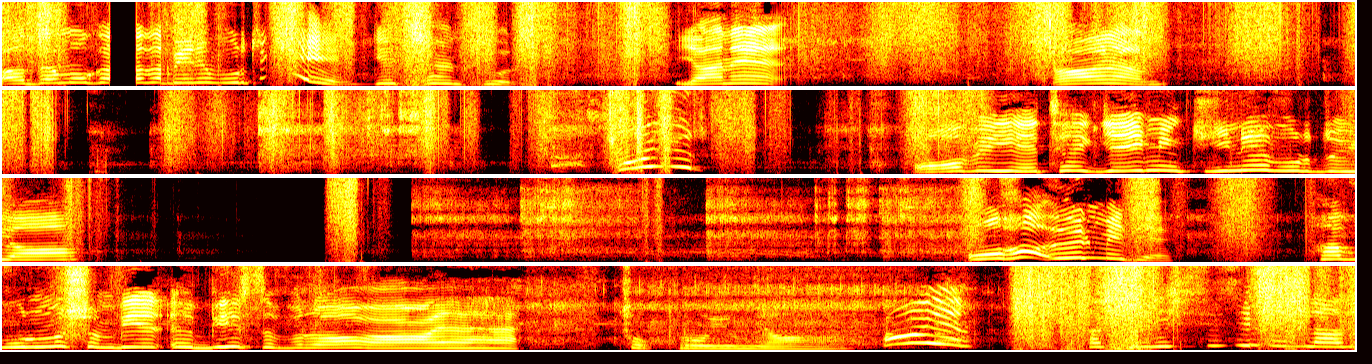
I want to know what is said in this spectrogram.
Adam o kadar beni vurdu ki geçen tur. Yani aynen. Hayır. Abi YT Gaming yine vurdu ya. Oha ölmedi. Ha vurmuşum 1 1 0. Aa, çok proyum ya. Ha şerefsizin evladı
